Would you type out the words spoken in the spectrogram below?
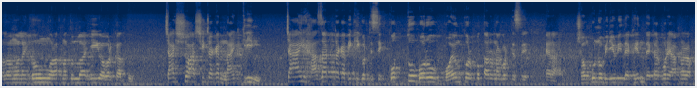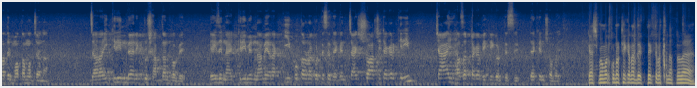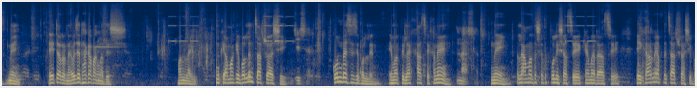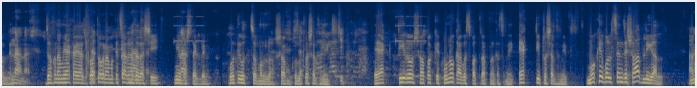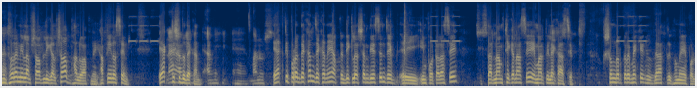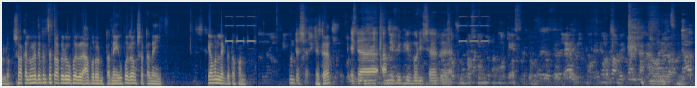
আসসালামু আলাইকুম রহমতুল্লাহি ওবরকাত চারশো আশি টাকার নাইট ক্রিম, চার হাজার টাকা বিক্রি করতেছে। কত বড় ভয়ঙ্কর প্রতারণা করতেছে এরা। সম্পূর্ণ ভিডিওটি দেখেন, দেখার পরে আপনারা আপনাদের মতামত জানান। যারা এই ক্রিম দেন একটু সাবধান হবে। এই যে নাইট ক্রিমের নামে এরা কি প্রতারণা করতেছে, দেখেন, চারশো আশি টাকার ক্রিম, চার হাজার টাকা বিক্রি করতেছে। দেখেন সবাই। ক্যাশ মেমোর কোনো ঠিকানা দেখ- দেখতে পাচ্ছেন আপনারা? নেই। এইটারও নেই। ওই যে ঢাকা বাংলাদেশ। অনলাইন আমাকে বললেন? চারশো আশি। জি স্যার। কোন বেসিসে বললেন? এমআরপি লেখা আছে এখানে? না স্যার। নেই। তাহলে আমাদের সাথে পুলিশ আছে ক্যামেরা আছে। এই কারণে আপনি চারশো আশি বললেন। না না যখন আমি একাই আসব তখন আমাকে চার হাজার আশি নিয়ে বসে থাকবেন। অতি উচ্চ মূল্য সবগুলো। প্রসাধনীর। একটিরও সপক্ষে কোনো কাগজপত্র আপনার কাছে নেই। একটি প্রসাধনীর। মুখে বলছেন যে সব লিগাল আমি ধরে নিলাম সব লিগাল সব ভালো আপনি আপনি ইনোসেন্ট একটি শুধু দেখান। হ্যাঁ একটি প্রোডাক্ট দেখান যেখানে আপনি ডিক্লারেশন দিয়েছেন যে এই ইম্পোর্টার আছে তার নাম ঠিকানা আছে এমআরপি লেখা আছে। সুন্দর করে মেখে রাত্রে ঘুমিয়ে পড়ল। সকাল উঠে দেখবেন যে ত্বকের উপরের আবরণটা নেই উপরের অংশটা নেই। কেমন লাগবে তখন? কোনটা স্যার? এটা? এটা আমি বিক্রি করি স্যার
